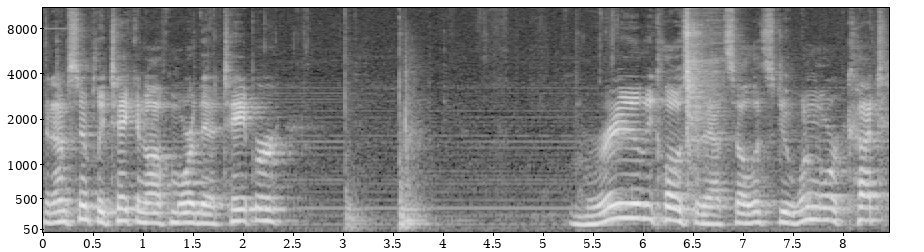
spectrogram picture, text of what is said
And I'm simply taking off more of that taper. Really close to that, so let's do one more cut.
